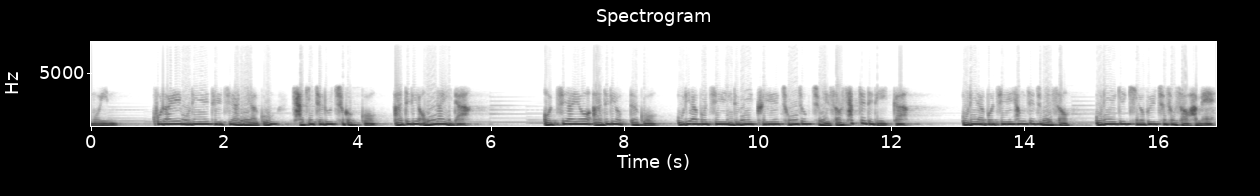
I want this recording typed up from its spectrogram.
모인 고라의 무리에 들지 아니하고 자기 죄로 죽었고 아들이 없나이다. 어찌하여 아들이 없다고 우리 아버지의 이름이 그의 종족 중에서 삭제되리이까? 우리 아버지의 형제 중에서 우리에게 기업을 주소서 하매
